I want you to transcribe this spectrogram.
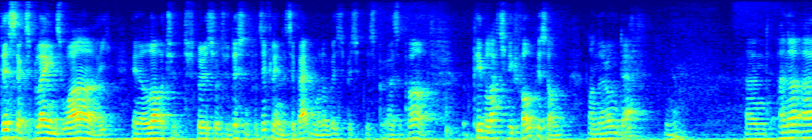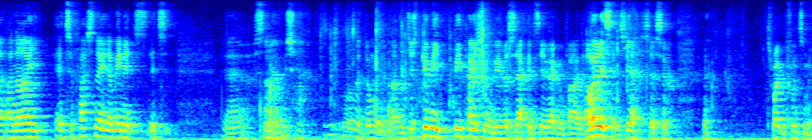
this explains why, in a lot of spiritual traditions, particularly in the Tibetan one, which, which is as a part, people actually focus on, on their own death, you know. And and I, I and I, it's a fascinating. I mean, it's it's. Uh, sorry, I wish. What have I done with it? I mean, just give me, be patient with me for a second, see if I can find it. Oh, here it is. Yeah, so, so it's right in front of me.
